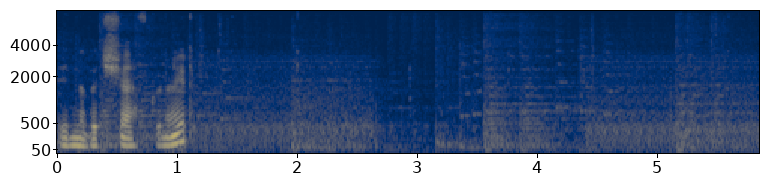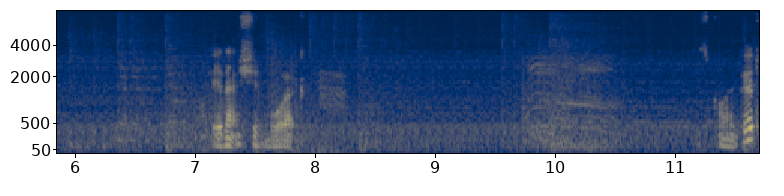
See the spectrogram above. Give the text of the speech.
Another chaff grenade. Okay, that should work. That's quite good.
